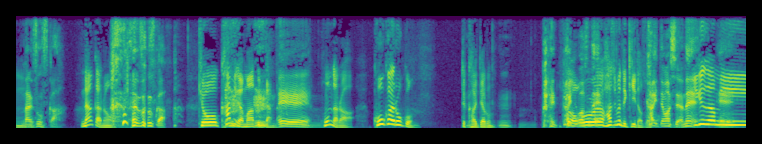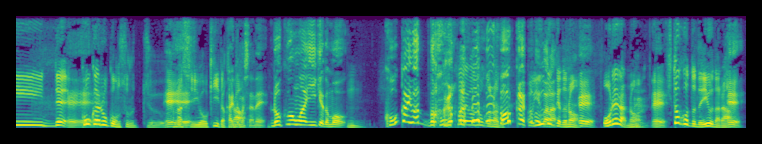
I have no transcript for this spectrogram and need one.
ん何するんすか？なんかの、何するんすか？今日紙が回ってきたんだ。えほんなら、公開録音って書いてあるん。えうん。書いてますね。俺初めて聞いたぞ。書いてましたよね。池ええ上でええ公開録音するっていう話を聞いたから。書いてましたね。録音はいいけども、うん。公開はどうか公開はどうかなと。公開はどうかな。言うとくけどの、ええ。俺らのええ、一言で言うなら、ええ。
